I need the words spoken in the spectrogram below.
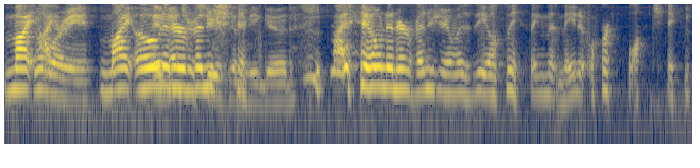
my Don't I- worry, my own Adventure Two is intervention gonna be good. my own intervention was the only thing that made it worth watching.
